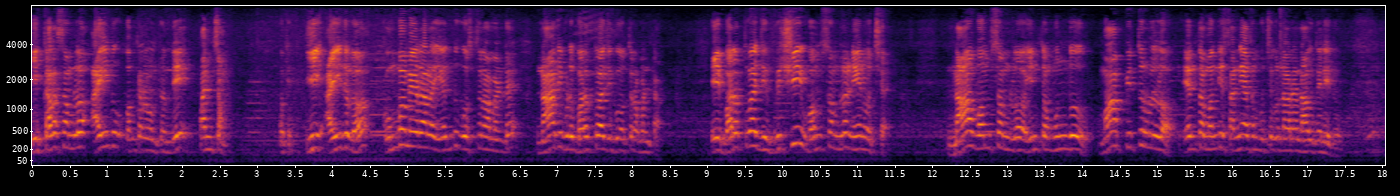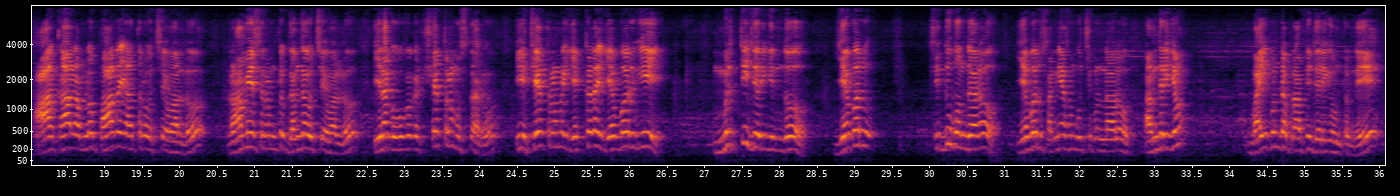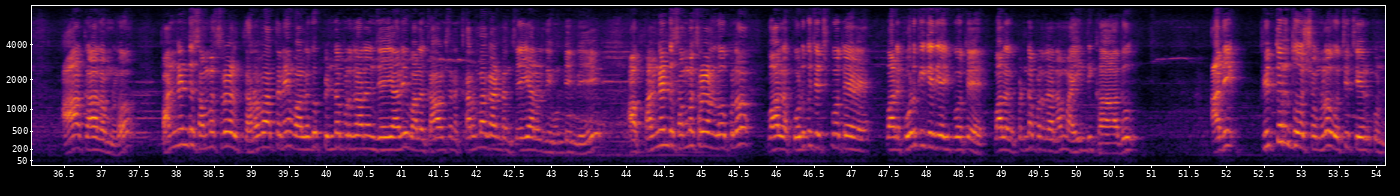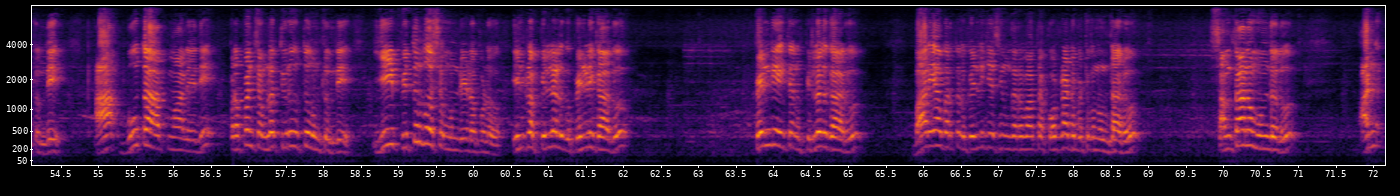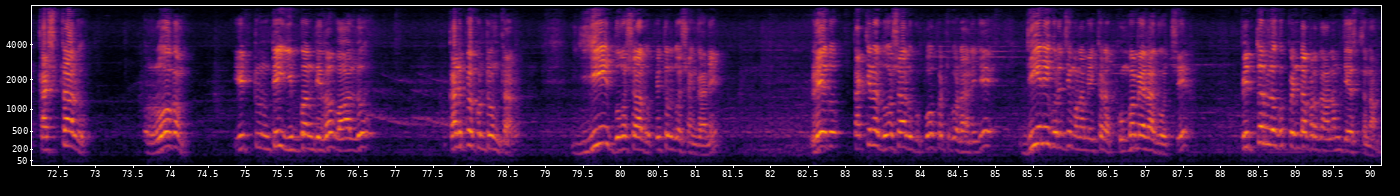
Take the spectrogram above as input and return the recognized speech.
ఈ కలశంలో ఐదు వంకర ఉంటుంది పంచం. ఓకే. ఈ ఐదులో కుంభమేళాల ఎందుకు వస్తున్నామంటే నాది ఇప్పుడు భరద్వాజి గోత్రం అంట. ఈ భరద్వాజి ఋషి వంశంలో నేను వచ్చా. నా వంశంలో ఇంత ముందు మా పితృల్లో ఎంతమంది సన్యాసం పుచ్చుకున్నారో నాకు తెలియదు ఆ కాలంలో పాదయాత్ర వచ్చేవాళ్ళు రామేశ్వరం టు గంగ వచ్చేవాళ్ళు ఇలాగ ఒక్కొక్క క్షేత్రం వస్తారు. ఈ క్షేత్రంలో ఎక్కడ ఎవరికి మృతి జరిగిందో ఎవరు సిద్ధు పొందారో ఎవరు సన్యాసం పుచ్చుకున్నారో అందరికీ వైకుంఠ ప్రాప్తి జరిగి ఉంటుంది. ఆ కాలంలో పన్నెండు సంవత్సరాల తర్వాతనే వాళ్ళకు పిండ ప్రదానం చేయాలి వాళ్ళకు కావాల్సిన కర్మకాండం చేయాలనేది ఉండింది. ఆ పన్నెండు సంవత్సరాల లోపల వాళ్ళ కొడుకు చచ్చిపోతే వాళ్ళ కొడుకుకి ఇది అయిపోతే వాళ్ళకు పిండ ప్రదానం అయింది కాదు. అది పితృదోషంలో వచ్చి చేరుకుంటుంది. ఆ భూత ఆత్మ అనేది ప్రపంచంలో తిరుగుతూ ఉంటుంది. ఈ పితృదోషం ఉండేటప్పుడు ఇంట్లో పిల్లలకు పెళ్ళి కాదు. పెళ్ళి అయితే పిల్లలు కాదు భార్యాభర్తలు పెళ్ళి చేసిన తర్వాత పోట్లాట పెట్టుకుని ఉంటారు. సంతానం ఉండదు. అన్ కష్టాలు రోగం ఇటువంటి ఇబ్బందిలో వాళ్ళు కలిపెకుంటూ ఉంటారు. ఈ దోషాలు పితృదోషం కానీ లేదు తక్కిన దోషాలకు పోగొట్టుకోవడానికి దీని గురించి మనం ఇక్కడ కుంభమేళాకు వచ్చి పితృలకు పిండ ప్రదానం చేస్తున్నాం.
